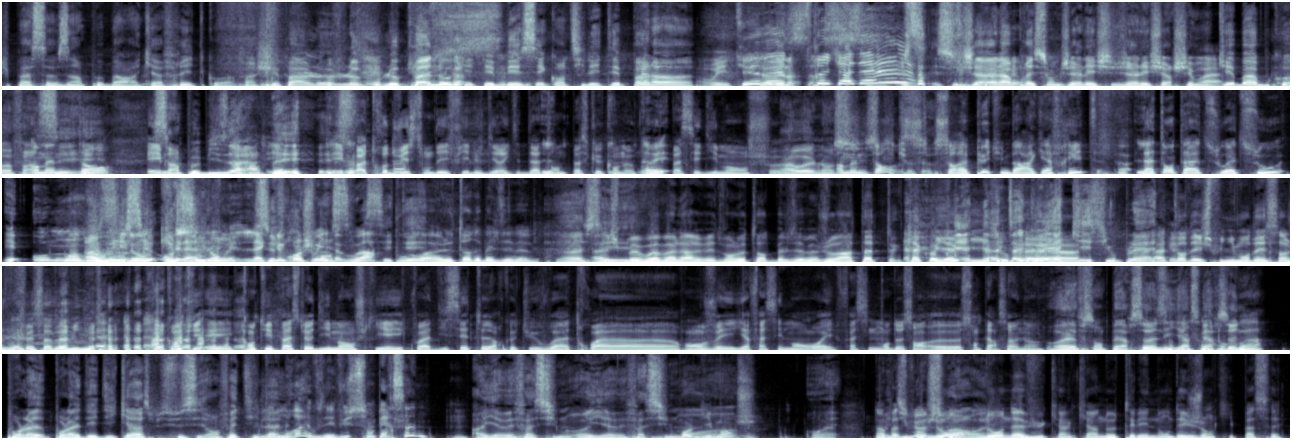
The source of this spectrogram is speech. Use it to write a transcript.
je sais pas, ça faisait un peu baraque à frites quoi. Enfin, je sais pas, le, le, le panneau qui était baissé quand il était pas là. Oui. Tu veux J'avais une fricadelle J'avais l'impression que j'allais j'allais chercher mon Ouais. kebab quoi. Enfin, En même temps, c'est un peu bizarre. Voilà, mais... Et pas trop de gestion des fils, je dirais d'attente parce que quand, quand on mais- est passé dimanche. Ah ouais, non, en même temps, ça aurait pu être une baraque à frites. euh, L'attente à Atsu Atsu est au moins Ah oui, aussi la, long. la queue qu'il pouvait y franchement, avoir pour euh, l'auteur de Belzebub. Ouais, Ah, je me vois mal arriver devant l'auteur de Belzebub. Je voudrais un ta- takoyaki, s'il vous plaît. Takoyaki, s'il vous plaît. Attendez, je finis mon dessin, je vous fais ça deux minutes. Parce que quand, tu, eh, quand tu passes le dimanche qui est quoi 17h que tu vois trois rangées, il y a facilement ouais, facilement 200 euh, 100 personnes hein. Ouais, 100 personnes et 100 il y a personnes, personne pour la pour la dédicace parce que c'est en fait il a Tamura, vous avez vu 100 personnes? Ah il y avait facilement ouais, il y avait facilement Pour le euh, dimanche ouais. Non, Le parce que dimanche nous, soir, on- ouais. nous, on a vu quelqu'un noter les noms des gens qui passaient.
